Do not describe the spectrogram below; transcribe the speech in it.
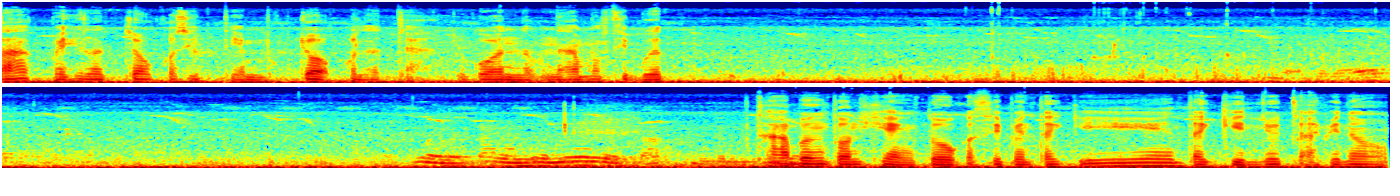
ตักไปที่ละจอกก็สิเตรียมจอกคนละจ้ะทุกคนน้ำน้ำมันสิเบิดถ้าเบิ่งตอนแข่งโตก็สิเป็นตะกินตะกินอยู่จ้ะพี่น้อง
